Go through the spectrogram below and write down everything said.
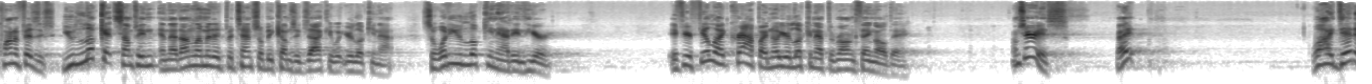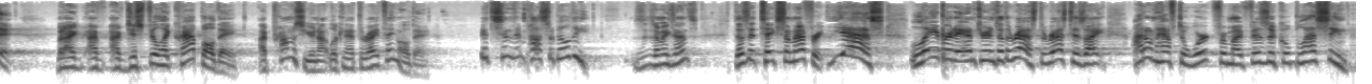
Quantum physics, you look at something, and that unlimited potential becomes exactly what you're looking at. So, what are you looking at in here? If you feel like crap, I know you're looking at the wrong thing all day. I'm serious, right? Well, I did it but I, I, I just feel like crap all day. I promise you, you're not looking at the right thing all day. It's an impossibility. Does that make sense? Does it take some effort? Yes. Labor to enter into the rest. The rest is I, I don't have to work for my physical blessing.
